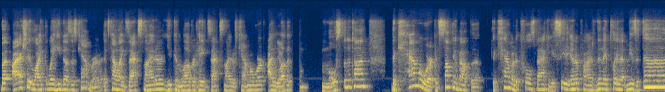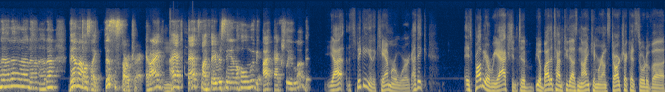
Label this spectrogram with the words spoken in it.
but I actually like the way he does his camera. It's kind of like Zack Snyder. You can love or hate Zack Snyder's camera work. I Yeah. love it most of the time. The camera work and something about the the camera that pulls back and you see the Enterprise. Then they play that music. Da, da, da, da, da, da. Then I was like, this is Star Trek, and I, Mm. I act- that's my favorite scene in the whole movie. I actually love it. yeah. Speaking of the camera work, I think it's probably a reaction to you know by the time 2009 came around, Star Trek had sort of a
